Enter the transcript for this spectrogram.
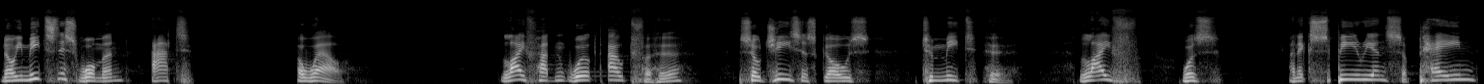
No, he meets this woman at a well. Life hadn't worked out for her, so Jesus goes to meet her. Life was an experience of pain,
